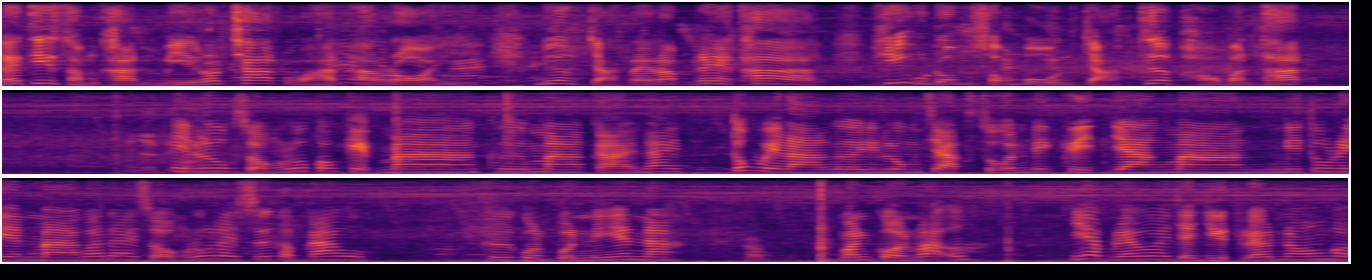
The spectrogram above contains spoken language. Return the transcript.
ละที่สำคัญมีรสชาติหวานอร่อย เนื่องจากได้รับแร่ธาตุที่อุดมสมบูรณ์จากเทือกเขาบรรทัดนี่ลูกสองลูกก็เก็บมาคือมาขายได้ทุกเวลาเลยลงจากสวนไปกรีดยางมา มีทุเรียนมาก็ได้สองลูกได้ซื้อกับข้าวคือคนคนนี้นะครับวันก่อนว่าเออเยียบแล้วว่าจะหยุดแล้วน้องก็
